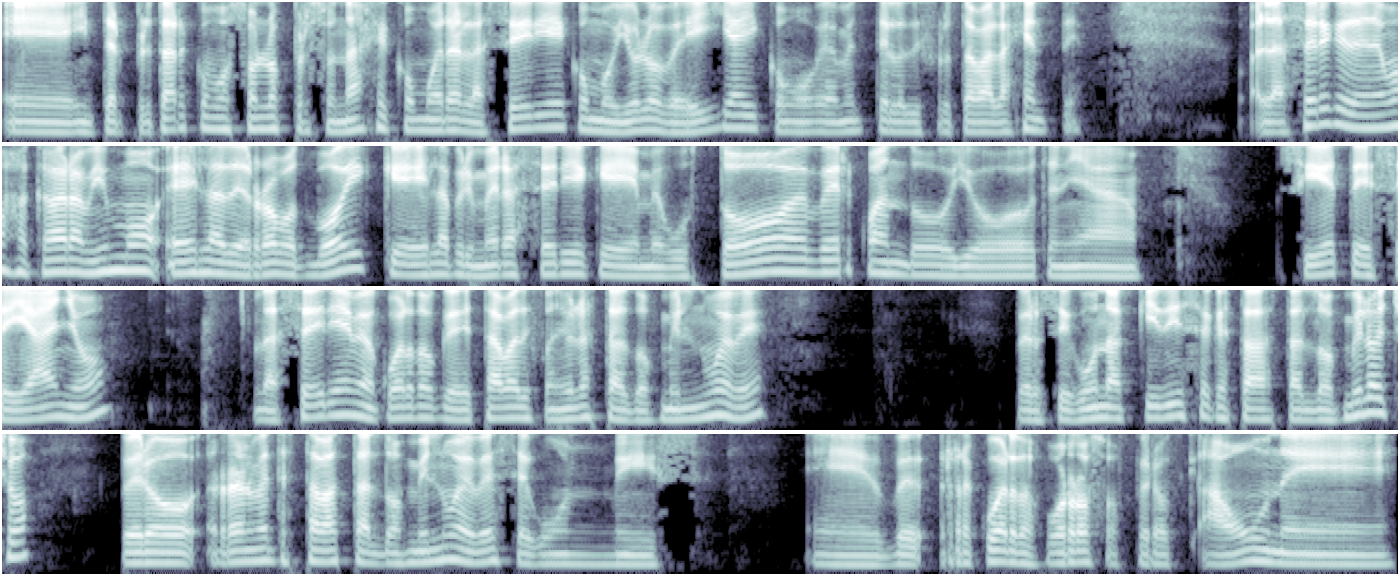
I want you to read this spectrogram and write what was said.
eh, interpretar cómo son los personajes, cómo era la serie, cómo yo lo veía y cómo obviamente lo disfrutaba la gente. La serie que tenemos acá ahora mismo es la de Robot Boy, que es la primera serie que me gustó ver cuando yo tenía 7, 6 años. La serie me acuerdo que estaba disponible hasta el 2009, pero según aquí dice que estaba hasta el 2008, pero realmente estaba hasta el 2009 según mis eh, recuerdos borrosos, pero aún eh,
